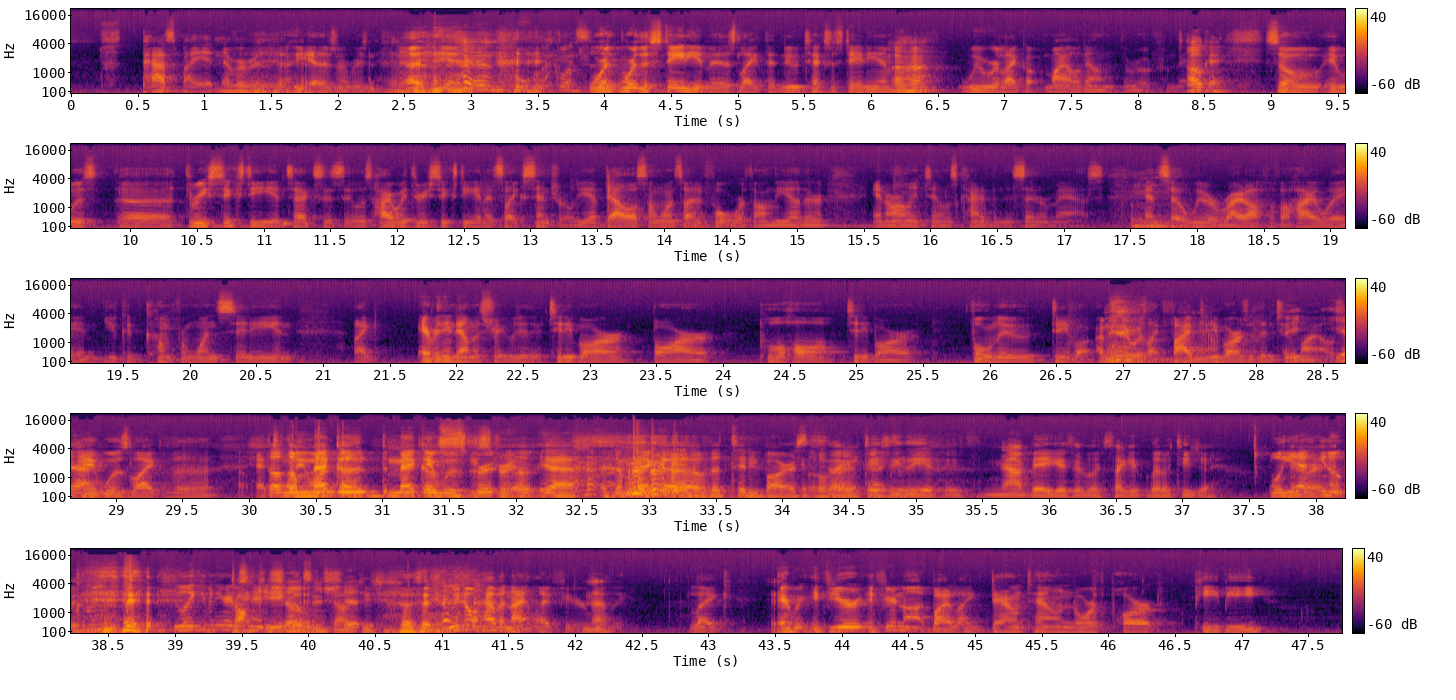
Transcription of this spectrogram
Passed by it. Never really. yeah, there's no reason. Yeah. Uh, yeah. Like where, where the stadium is, like the new Texas Stadium, Uh huh. we were like a mile down the road from there. Okay. So it was uh, 360 in Texas. It was Highway 360, and it's like central. You have Dallas on one side and Fort Worth on the other, and Arlington was kind of in the center mass. And so Mhm. we were right off of a highway, and you could come from one city, and like everything down the street was either titty bar, bar, pool hall, titty bar, full new titty bar. I mean, there was like five Yeah. titty bars within two miles. Yeah. It was like the The, the mecca, dude, the mecca, It of was the stri- strip. uh, yeah, the mecca of the titty bars It's over in like Texas. basically if it's not Vegas, it looks like a little TJ. well, yeah, you know, come in, like even here in San Diego, shows and shit. we don't have a nightlife here No. really. Like Yeah. every if you're if you're not by like downtown North Park, PB,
